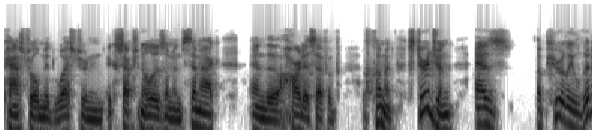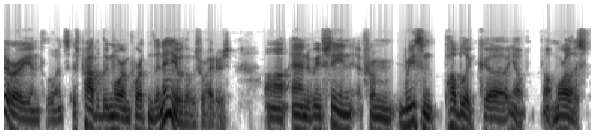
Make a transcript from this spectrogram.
pastoral midwestern exceptionalism in Simak, and the hard SF of, of Clement. Sturgeon, as a purely literary influence, is probably more important than any of those writers. Uh, and we've seen from recent public, uh, you know, well, more or less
